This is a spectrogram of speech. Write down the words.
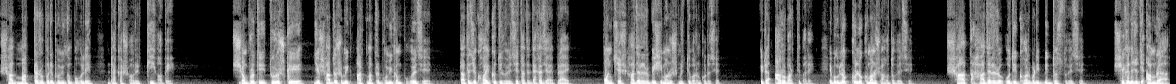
সাত মাত্রার উপরে ভূমিকম্প হলে ঢাকা শহরের কি হবে? সম্প্রতি তুরস্কে যে সাত দশমিক আট মাত্রার ভূমিকম্প হয়েছে, তাতে যে ক্ষয়ক্ষতি হয়েছে, তাতে দেখা যায় প্রায় পঞ্চাশ হাজারেরও বেশি মানুষ মৃত্যুবরণ করেছে। এটা আরও বাড়তে পারে এবং লক্ষ লক্ষ মানুষ আহত হয়েছে। সাত হাজারেরও অধিক ঘরবাড়ি বিধ্বস্ত হয়েছে। সেখানে যদি আমরা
